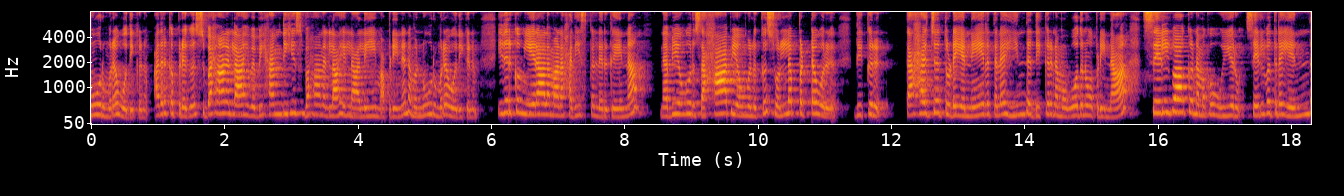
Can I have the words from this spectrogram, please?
நூறு முறை ஒதுக்கணும். அதற்கு பிறகு சுபஹான் அல்லாஹி வபி ஹம்திஹி சுபஹான் அல்லாஹி அப்படின்னு நம்ம நூறு முறை ஒதுக்கணும். இதற்கும் ஏராளமான ஹதீஸ்கள் இருக்குது ஏன்னா நபி அவங்க ஒரு சஹாபி அவங்களுக்கு சொல்லப்பட்ட ஒரு திக்ரு. தஹஜத்துடைய நேரத்தில் இந்த திக்கரை நம்ம ஓதணும் அப்படின்னா செல்வாக்கு நமக்கு உயரும். செல்வத்தில் எந்த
